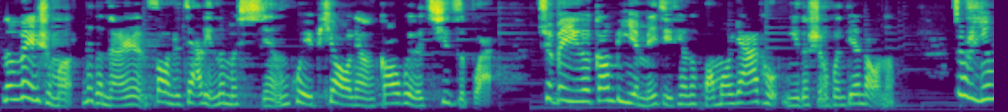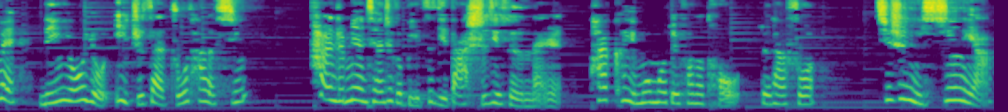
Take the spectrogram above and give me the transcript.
那为什么那个男人放着家里那么贤惠、漂亮、高贵的妻子不爱，却被一个刚毕业没几天的黄毛丫头迷得神魂颠倒呢？就是因为林有有一直在捉他的心，看着面前这个比自己大十几岁的男人，他可以摸摸对方的头，对他说：“其实你心里啊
